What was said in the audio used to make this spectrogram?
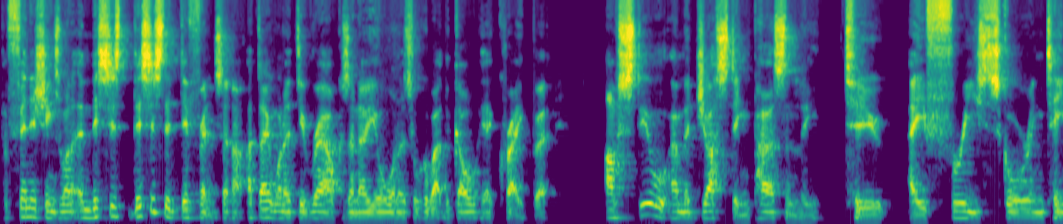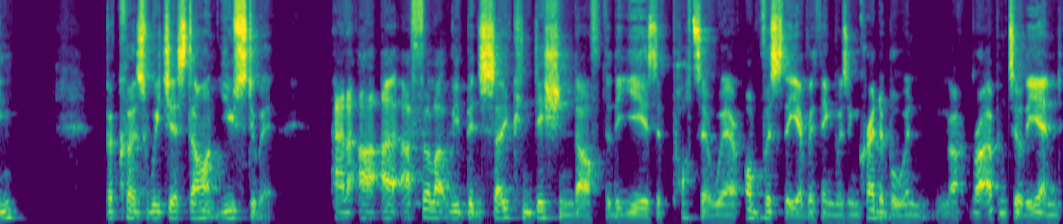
the finishing's one. And this is this is the difference. And I, I don't want to derail because I know you all want to talk about the goal here, Craig, but I still am adjusting personally to a free scoring team because we just aren't used to it. And I, I, feel like we've been so conditioned after the years of Potter, where obviously everything was incredible and right up until the end,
